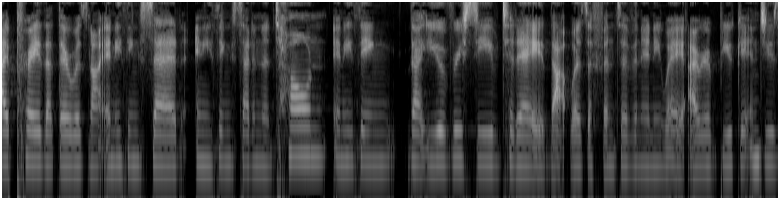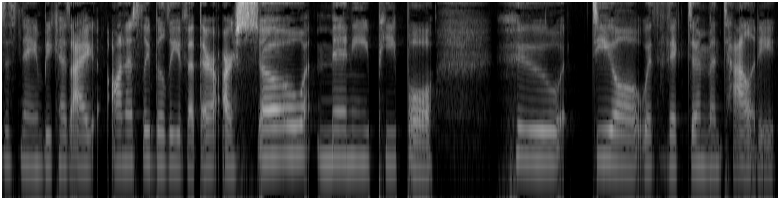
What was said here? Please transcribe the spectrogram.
I pray that there was not anything said, anything said in a tone, anything that you have received today that was offensive in any way. I rebuke it in Jesus' name because I honestly believe that there are so many people who deal with victim mentality.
